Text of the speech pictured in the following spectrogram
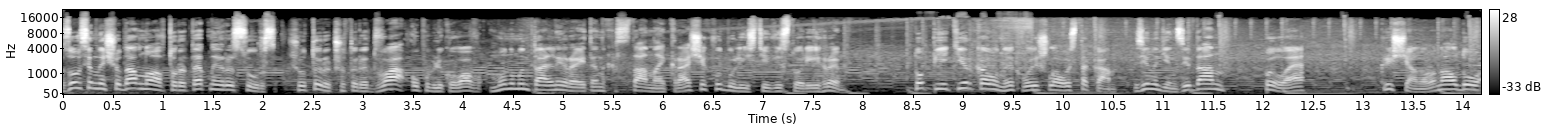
Зовсім нещодавно авторитетний ресурс 442 опублікував монументальний рейтинг 100 найкращих футболістів в історії гри. Топ п'ятірка у них вийшла ось така: Зінедін Зідан, Пеле, Кріщано Роналду,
